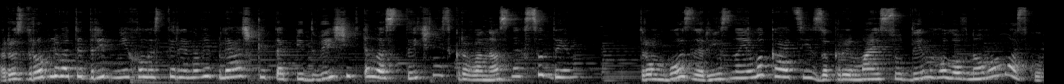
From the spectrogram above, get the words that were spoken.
роздроблювати дрібні холестеринові пляшки та підвищить еластичність кровоносних судин, тромбози різної локації, зокрема й судин головного мозку,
